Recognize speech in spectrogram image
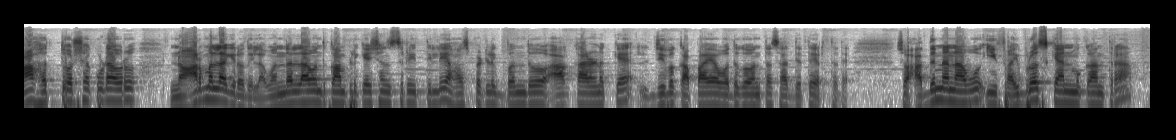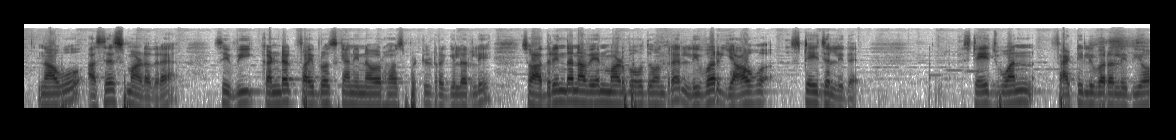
ಆ ಹತ್ತು ವರ್ಷ ಕೂಡ ಅವರು ನಾರ್ಮಲ್ ಆಗಿರೋದಿಲ್ಲ. ಒಂದಲ್ಲ ಒಂದು ಕಾಂಪ್ಲಿಕೇಶನ್ಸ್ ರೀತಿಲಿ ಹಾಸ್ಪಿಟ್ಲಿಗೆ ಬಂದು ಆ ಕಾರಣಕ್ಕೆ ಜೀವಕ್ಕೆ ಅಪಾಯ ಒದಗುವಂಥ ಸಾಧ್ಯತೆ ಇರ್ತದೆ. ಸೊ ಅದನ್ನು ನಾವು ಈ ಫೈಬ್ರೋ ಸ್ಕ್ಯಾನ್ ಮುಖಾಂತರ ನಾವು ಅಸೆಸ್ ಮಾಡಿದ್ರೆ see we conduct fibro scan in our hospital regularly so ಅದರಿಂದ ನಾವೇನು ಮಾಡ್ಬೋದು ಅಂದರೆ ಲಿವರ್ ಯಾವ ಸ್ಟೇಜಲ್ಲಿದೆ ಸ್ಟೇಜ್ ಒನ್ ಫ್ಯಾಟಿ ಲಿವರಲ್ಲಿದೆಯೋ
